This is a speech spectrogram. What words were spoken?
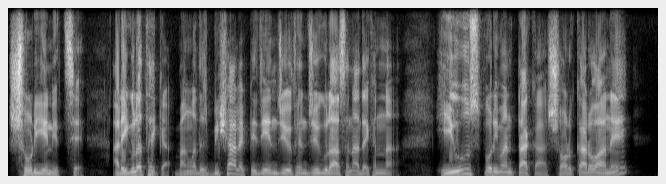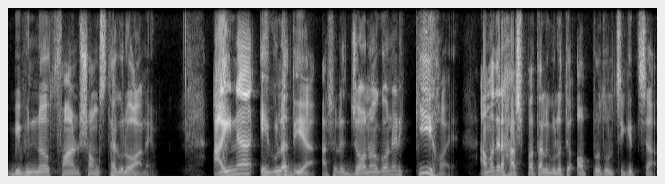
সরিয়ে নিচ্ছে। আর এগুলো থেকে বাংলাদেশ বিশাল একটা যে এনজিও ফেনজিওগুলো আছে না, দেখেন না, হিউজ পরিমাণ টাকা সরকারও আনে, বিভিন্ন ফান্ড, সংস্থাগুলো আনে। আইনা এগুলা দিয়া আসলে জনগণের কি হয়? আমাদের হাসপাতালগুলোতে অপ্রতুল চিকিৎসা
